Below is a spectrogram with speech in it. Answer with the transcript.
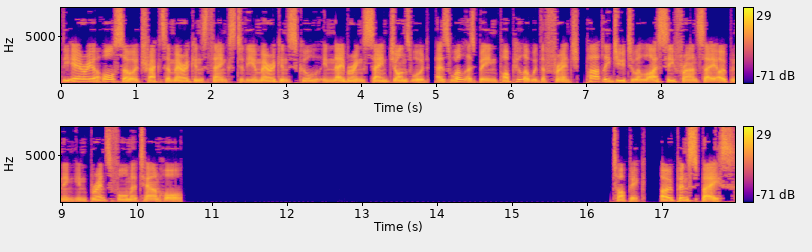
The area also attracts Americans thanks to the American School in neighboring St. John's Wood, as well as being popular with the French, partly due to a Lycée Français opening in Brent's former town hall. Open space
